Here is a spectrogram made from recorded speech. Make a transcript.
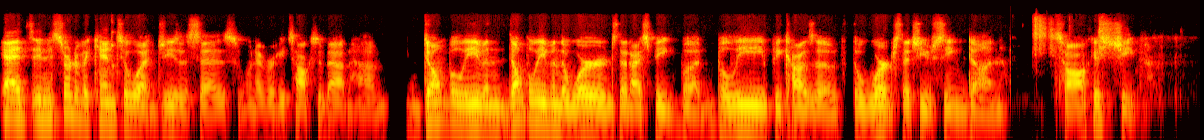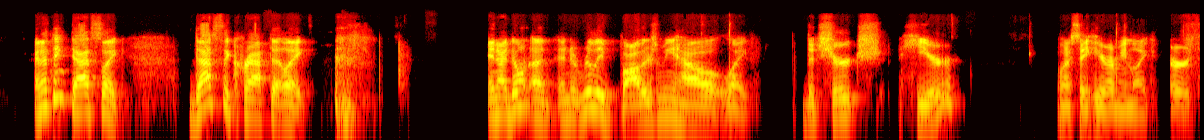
Yeah, it's, it's sort of akin to what Jesus says whenever he talks about um, don't believe in don't believe in the words that I speak, but believe because of the works that you've seen done. Talk is cheap, and I think that's like that's the crap that like, and I don't, uh, and it really bothers me how like the church here. When I say here, I mean like Earth.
